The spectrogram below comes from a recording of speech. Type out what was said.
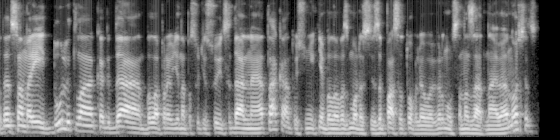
вот этот самый рейд Дулитла, когда была проведена, по сути, суицидальная атака, то есть у них не было возможности запаса топлива вернуться назад на авианосец,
